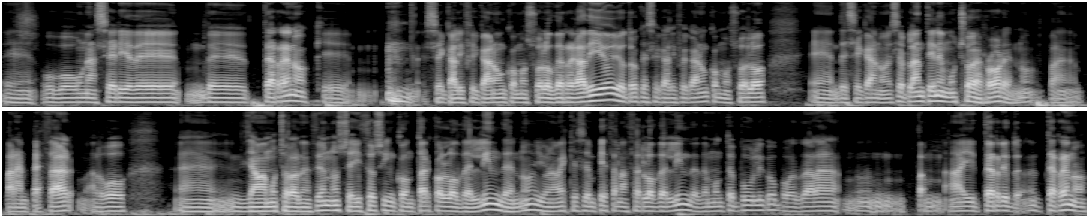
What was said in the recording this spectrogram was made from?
eh, hubo una serie de, terrenos que se calificaron como suelos de regadío y otros que se calificaron como suelos de secano. Ese plan tiene muchos errores, ¿no? para empezar, algo eh, llama mucho la atención, ¿no? Se hizo sin contar con los deslindes, ¿no? Y una vez que se empiezan a hacer los deslindes de monte público, pues da mm, hay terrenos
